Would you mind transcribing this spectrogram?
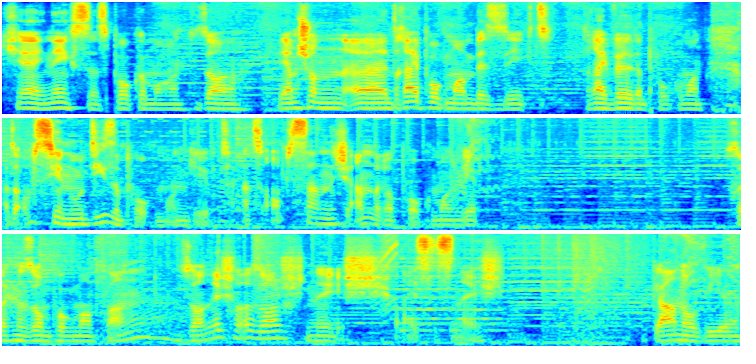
Okay, nächstes Pokémon. So, wir haben schon äh, drei Pokémon besiegt. Drei wilde Pokémon. Also ob es hier nur diese Pokémon gibt. Als ob es da nicht andere Pokémon gibt. Soll ich mal so ein Pokémon fangen? Soll ich oder soll ich nicht? Ich weiß es nicht. Garnovil.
